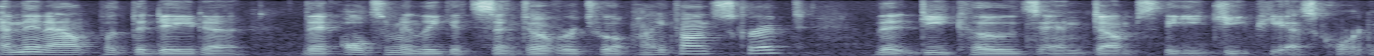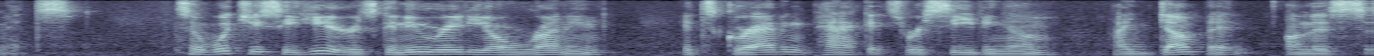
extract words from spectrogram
and then output the data that ultimately gets sent over to a Python script that decodes and dumps the GPS coordinates. So what you see here is GNU Radio running. It's grabbing packets, receiving them. I dump it on this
